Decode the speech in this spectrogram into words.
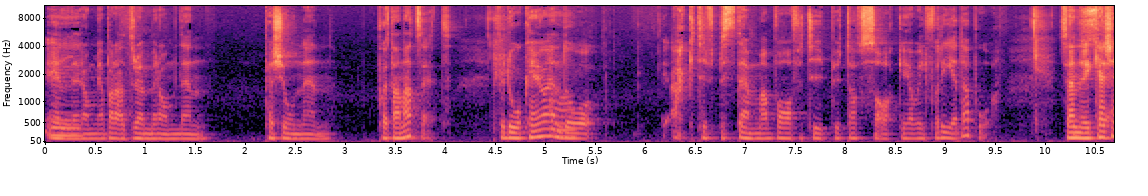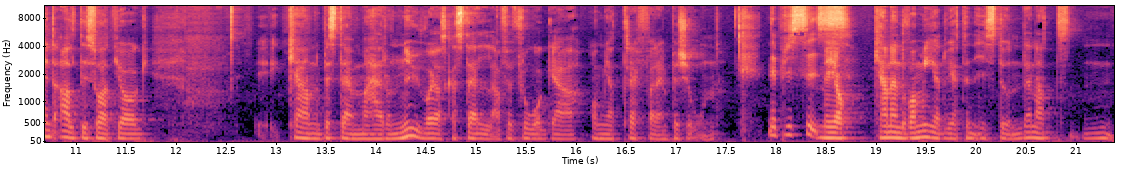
Mm. Eller om jag bara drömmer om den personen på ett annat sätt. För då kan jag ändå aktivt bestämma vad för typ av saker jag vill få reda på. Sen är det kanske inte alltid så att jag kan bestämma här och nu vad jag ska ställa för fråga om jag träffar en person. Nej, precis. Men jag kan ändå vara medveten i stunden att mm,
